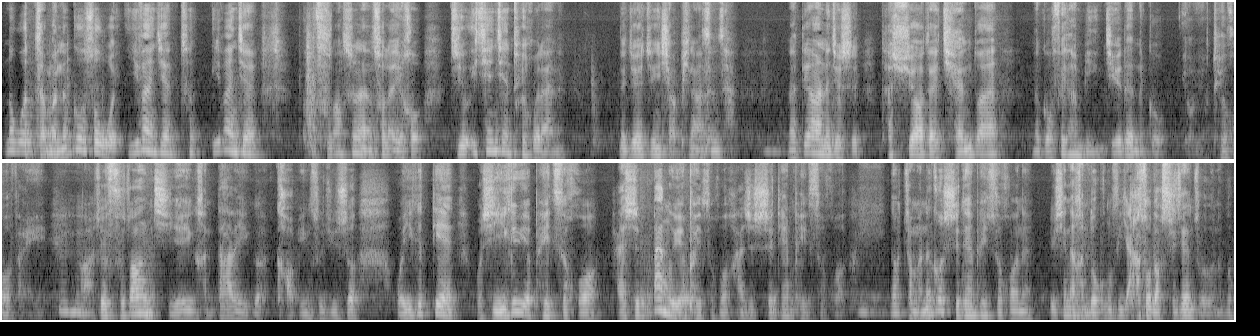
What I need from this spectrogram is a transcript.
那我怎么能够说我一万件衬一万件服装生产出来以后，只有一千件退回来呢？那就要进行小批量生产。那第二呢，就是它需要在前端能够非常敏捷的能够有有退货反应。啊，所以服装企业一个很大的一个考评数据，说我一个店我是一个月配次货，还是半个月配次货，还是十天配次货？那么怎么能够十天配次货呢？就现在很多公司压缩到十天左右，能够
